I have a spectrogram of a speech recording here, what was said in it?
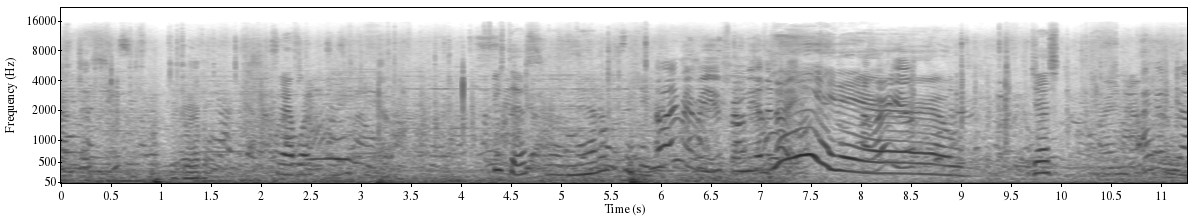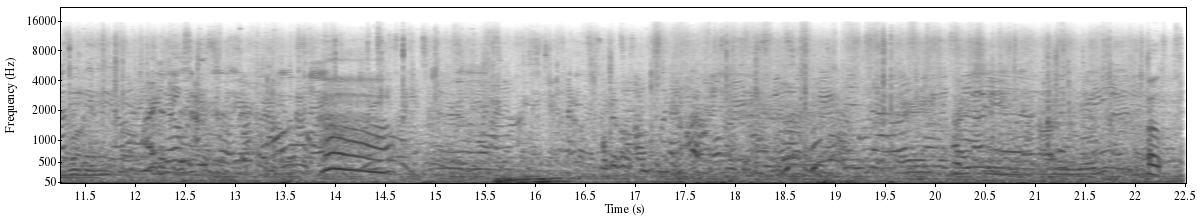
want this. Can I have it? Can I have one? Who's this? Nana? Oh, Thank. Oh, I remember you from the other night. Hey there. Just. I have Yadi De Leon. I know it is. Oh.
